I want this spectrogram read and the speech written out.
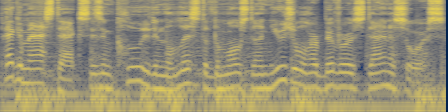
Pegomastax is included in the list of the most unusual herbivorous dinosaurs.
